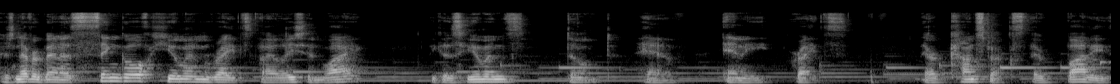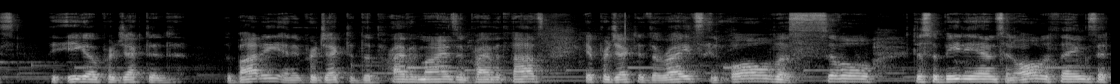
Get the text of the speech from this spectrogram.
There's never been a single human rights violation. Why? Because humans don't have any rights. They're constructs, they're bodies. The ego projected the body and it projected the private minds and private thoughts. It projected the rights and all the civil disobedience and all the things that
